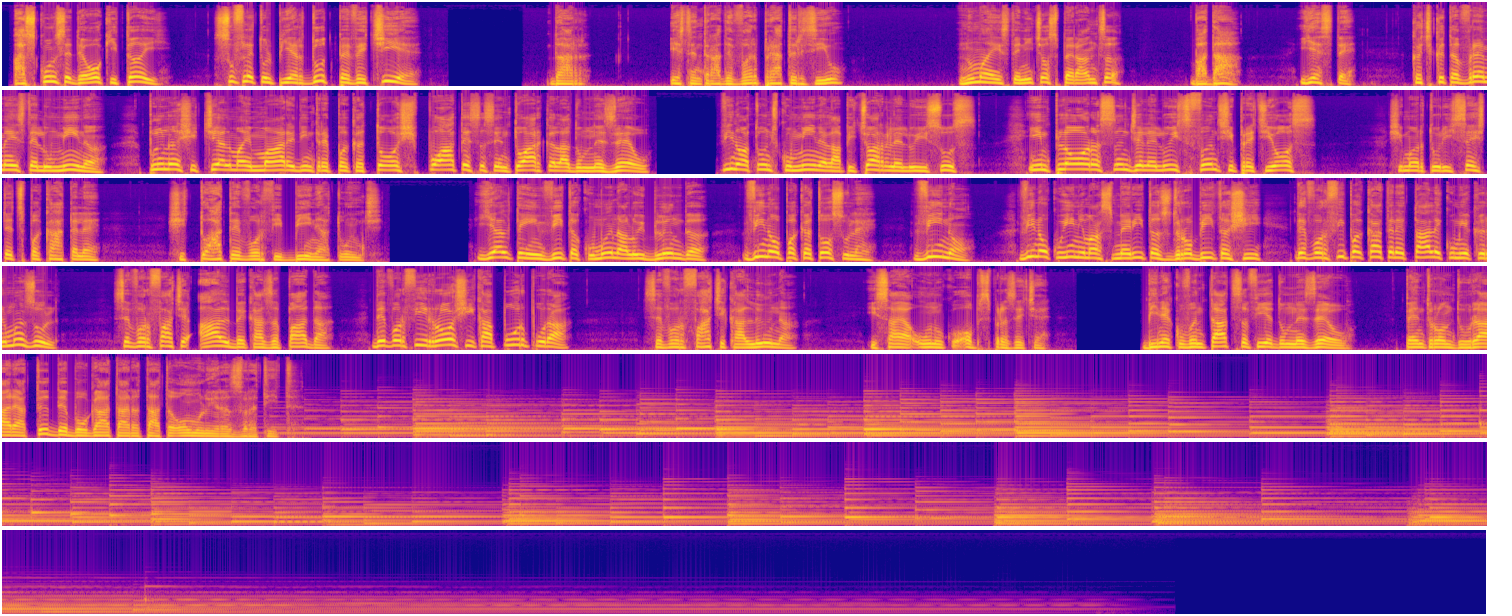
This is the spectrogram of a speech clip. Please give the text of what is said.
Ascunse de ochii tăi, sufletul pierdut pe vecie. Dar este într-adevăr prea târziu? Nu mai este nicio speranță? Ba da, este, căci câtă vreme este lumină, până și cel mai mare dintre păcătoși poate să se întoarcă la Dumnezeu. Vino atunci cu mine la picioarele lui Isus, imploră sângele lui sfânt și prețios și mărturisește-ți păcatele și toate vor fi bine atunci. El te invită cu mâna lui blândă, vino păcătosule, vino, vino cu inima smerită, zdrobită și de vor fi păcatele tale cum e cârmâzul, se vor face albe ca zăpada, de vor fi roșii ca purpura, se vor face ca lâna. Isaia 1 cu 18. Binecuvântat să fie Dumnezeu pentru o îndurare atât de bogată arătată omului răzvrătit.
